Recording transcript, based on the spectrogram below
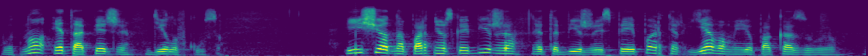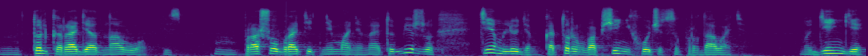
Вот. Но это опять же дело вкуса. И еще одна партнерская биржа, это биржа SPA Partner. Я вам ее показываю только ради одного. Прошу обратить внимание на эту биржу тем людям, которым вообще не хочется продавать но деньги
